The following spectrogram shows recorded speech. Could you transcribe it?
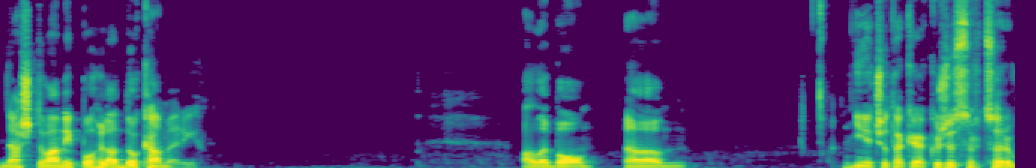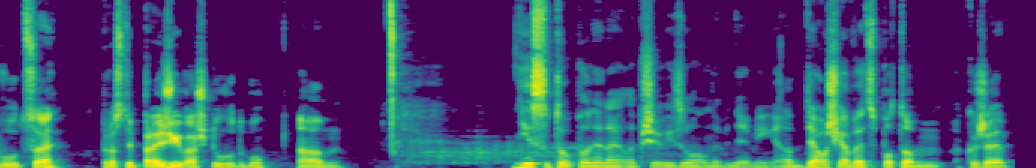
Naštvaný pohľad do kamery. Alebo um, niečo také akože srdcervúce. Proste prežívaš tú hudbu. Um, nie sú to úplne najlepšie vizuálne vnemy. A ďalšia vec potom, akože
